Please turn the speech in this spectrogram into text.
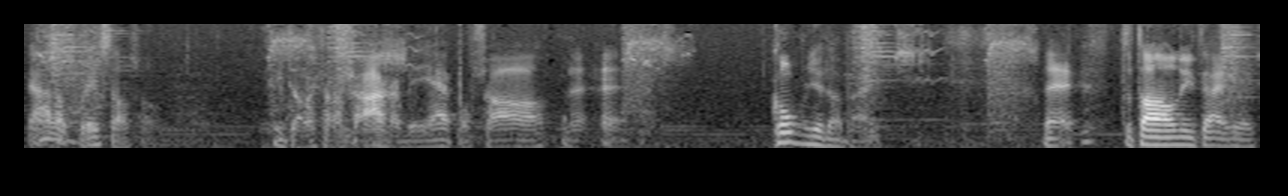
Ja, dat is meestal zo. Niet dat ik daar vragen mee heb of zo. Nee. Kom je daarbij? Nee, totaal niet eigenlijk.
